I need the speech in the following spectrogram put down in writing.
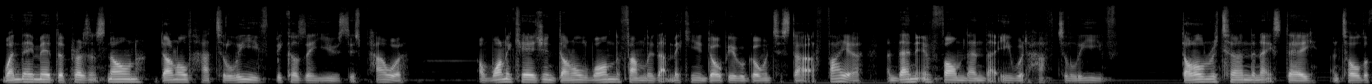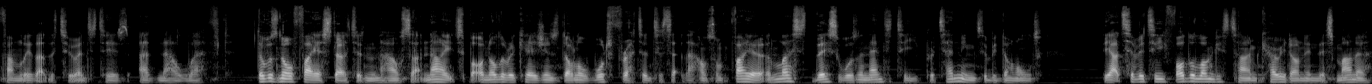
when they made their presence known, Donald had to leave because they used his power. On one occasion, Donald warned the family that Mickey and Dopey were going to start a fire and then informed them that he would have to leave. Donald returned the next day and told the family that the two entities had now left. There was no fire started in the house that night, but on other occasions, Donald would threaten to set the house on fire unless this was an entity pretending to be Donald. The activity for the longest time carried on in this manner,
